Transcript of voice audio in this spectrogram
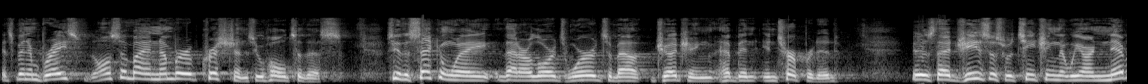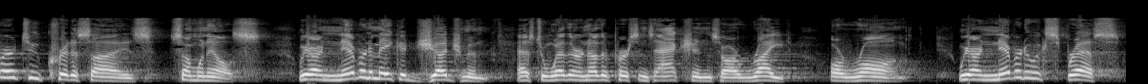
It's been embraced also by a number of Christians who hold to this. See, the second way that our Lord's words about judging have been interpreted is that Jesus was teaching that we are never to criticize someone else. We are never to make a judgment as to whether another person's actions are right or wrong. We are never to express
